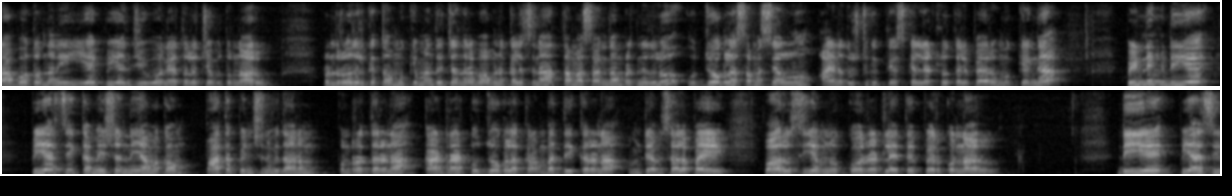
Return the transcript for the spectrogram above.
రాబోతోందని ఏపీ ఎన్జిఓ నేతలు చెబుతున్నారు. రెండు రోజుల క్రితం ముఖ్యమంత్రి చంద్రబాబును కలిసిన తమ సంఘం ప్రతినిధులు ఉద్యోగుల సమస్యలను ఆయన దృష్టికి తీసుకెళ్ళినట్లు తెలిపారు. ముఖ్యంగా పెండింగ్ డిఏ పిఆర్సీ కమిషన్ నియామకం పాత పెన్షన్ విధానం పునరుద్ధరణ కాంట్రాక్ట్ ఉద్యోగుల క్రమబద్ధీకరణ వంటి అంశాలపై వారు సీఎంను కోరినట్లయితే పేర్కొన్నారు. డిఏ పిఆర్సీ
